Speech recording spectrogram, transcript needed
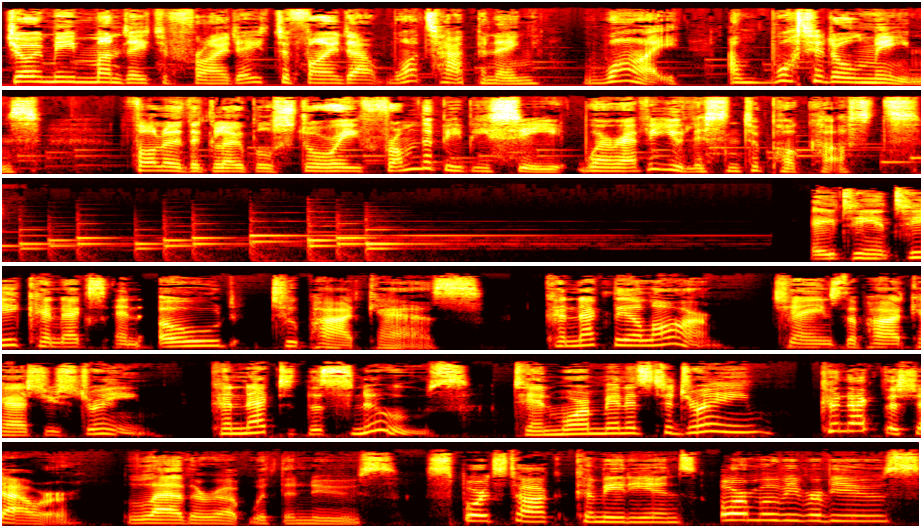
Join me Monday to Friday to find out what's happening, why, and what it all means. Follow The Global Story from the BBC wherever you listen to podcasts. AT&T connects an ode to podcasts. Connect the alarm. Change the podcast you stream. Connect the snooze. 10 more minutes to dream. Connect the shower. Lather up with the news, sports talk, comedians, or movie reviews.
